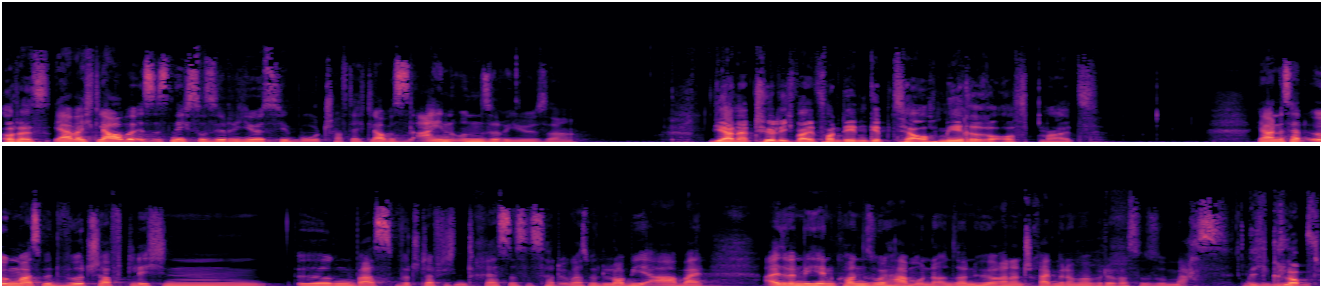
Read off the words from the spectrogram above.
Oder es, Ja, aber ich glaube, es ist nicht so seriös wie Botschafter. Ich glaube, es ist ein unseriöser. ja, natürlich, weil von denen gibt's ja auch mehrere oftmals. Ja, und es hat irgendwas mit wirtschaftlichen, irgendwas wirtschaftlichen Interessen, es hat irgendwas mit Lobbyarbeit. Also wenn wir hier einen Konsul haben unter unseren Hörern, dann schreib mir doch mal bitte, was du so machst. Ich klopf,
